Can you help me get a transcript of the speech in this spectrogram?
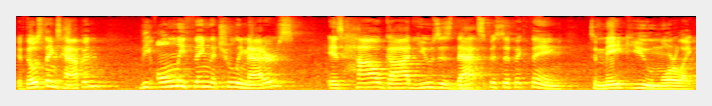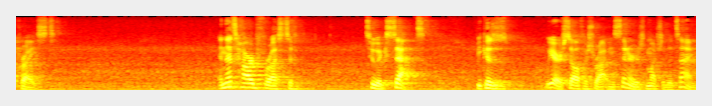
if those things happen, the only thing that truly matters is how God uses that specific thing to make you more like Christ. And that's hard for us to, to accept. because we are selfish, rotten sinners much of the time.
